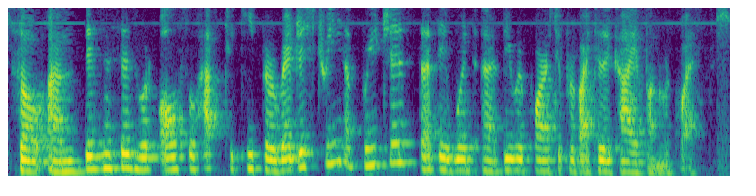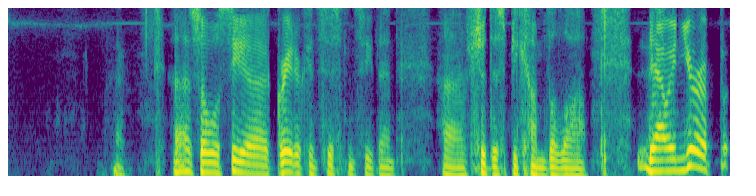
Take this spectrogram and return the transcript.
So um, businesses would also have to keep a registry of breaches that they would uh, be required to provide to the CAI upon request. Uh, so we'll see a greater consistency then, uh, should this become the law. Now, in Europe,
